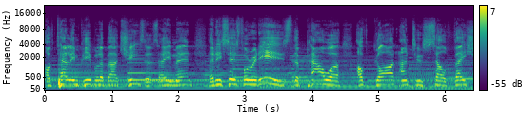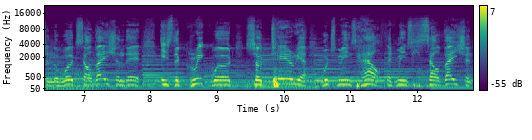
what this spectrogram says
of telling people about Jesus. Amen. And he says, For it is the power of God unto salvation. The word salvation there is the Greek word soteria, which means health. It means salvation.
